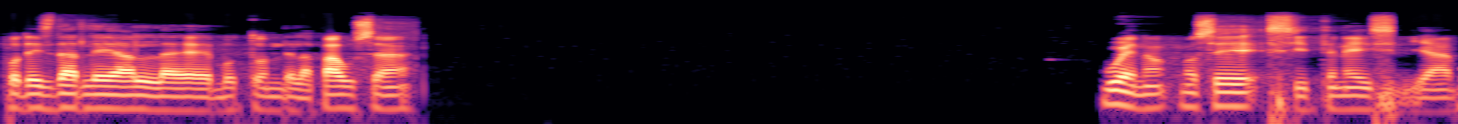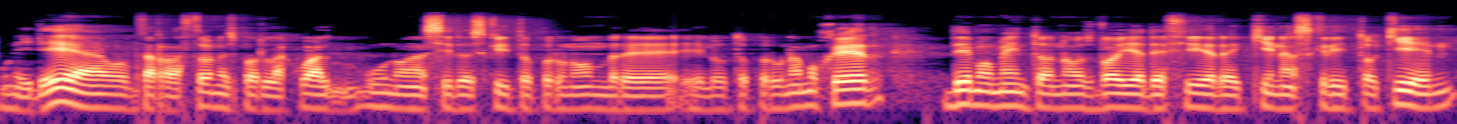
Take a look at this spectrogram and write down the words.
Podéis darle al eh, botón de la pausa. Bueno, no sé si tenéis ya una idea o razones por las cuales uno ha sido escrito por un hombre y el otro por una mujer. De momento no os voy a decir quién ha escrito quién,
